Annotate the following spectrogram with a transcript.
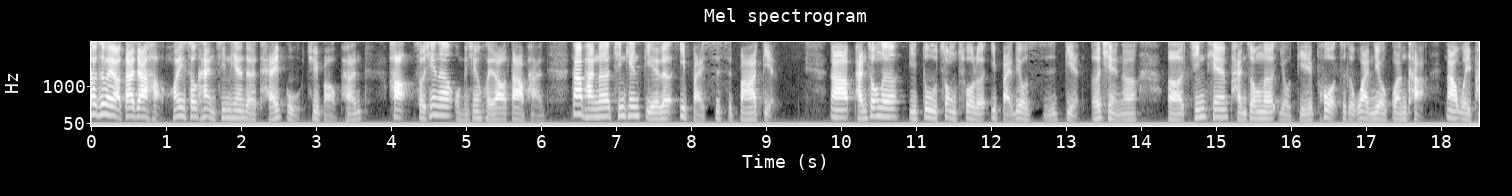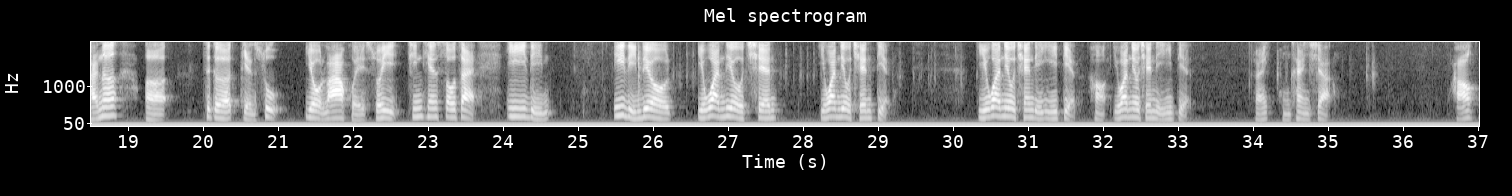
投资朋友，大家好，欢迎收看今天的台股聚宝盆。好，首先呢，我们先回到大盘，大盘呢今天跌了一百四十八点，那盘中呢一度重挫了一百六十点，而且呢，呃，今天盘中呢有跌破这个万六关卡，那尾盘呢，呃，这个点数又拉回，所以今天收在一零一零六一万六千一万六千点。一万六千零一点，好，一万六千零一点，来，我们看一下，好，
